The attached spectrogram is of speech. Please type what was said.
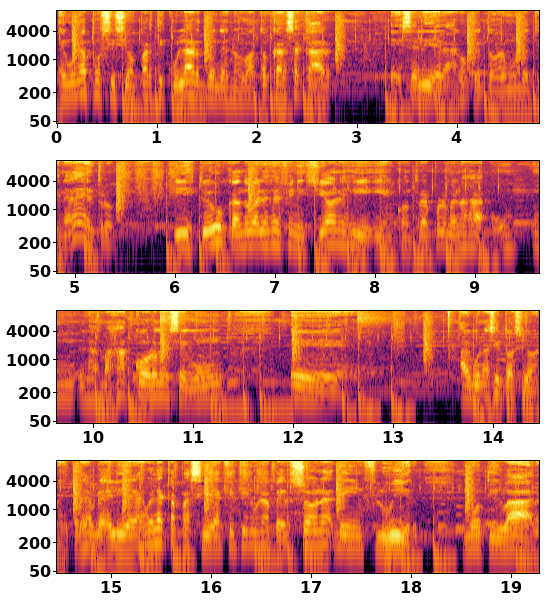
en una posición particular donde nos va a tocar sacar ese liderazgo que todo el mundo tiene adentro. Y estoy buscando varias definiciones y, encontrar por lo menos las más acordes según eh, algunas situaciones. Por ejemplo, el liderazgo es la capacidad que tiene una persona de influir, motivar,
